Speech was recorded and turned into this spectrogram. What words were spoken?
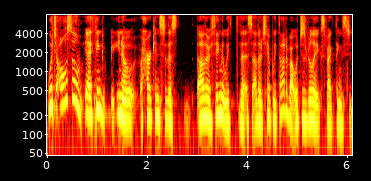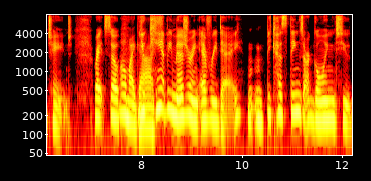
which also I think you know harkens to this other thing that we this other tip we thought about, which is really expect things to change, right? So Oh my gosh. you can't be measuring every day because things are going to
